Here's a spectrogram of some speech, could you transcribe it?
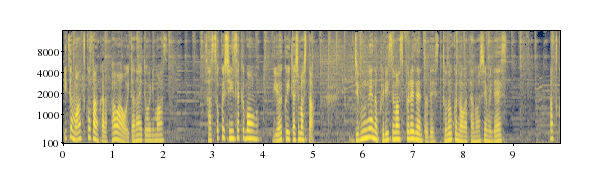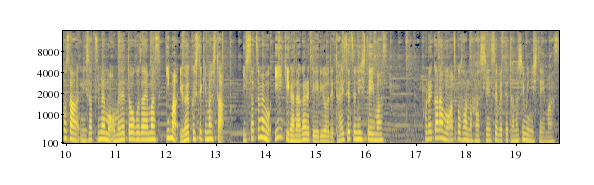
いつもあつこさんからパワーをいただいております。早速新作本予約いたしました。自分へのクリスマスプレゼントです。届くのが楽しみです。あつこさん2冊目もおめでとうございます。今予約してきました。1冊目もいい気が流れているようで大切にしています。これからもあつこさんの発信すべて楽しみにしています。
